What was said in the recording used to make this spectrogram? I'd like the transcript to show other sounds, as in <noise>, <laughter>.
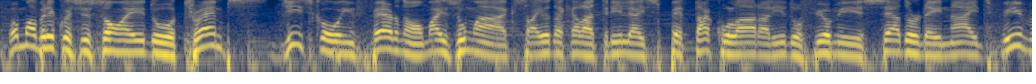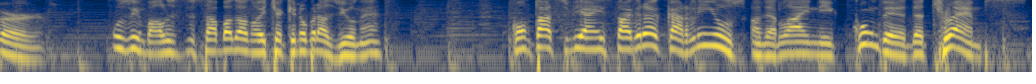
Vamos abrir com esse som aí do Tramps Disco Inferno, mais uma que saiu daquela trilha espetacular ali do filme Saturday Night Fever. Os embalos de sábado à noite aqui no Brasil, né? Contatos via Instagram, Carlinhos, underline Kunde, The Tramps.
